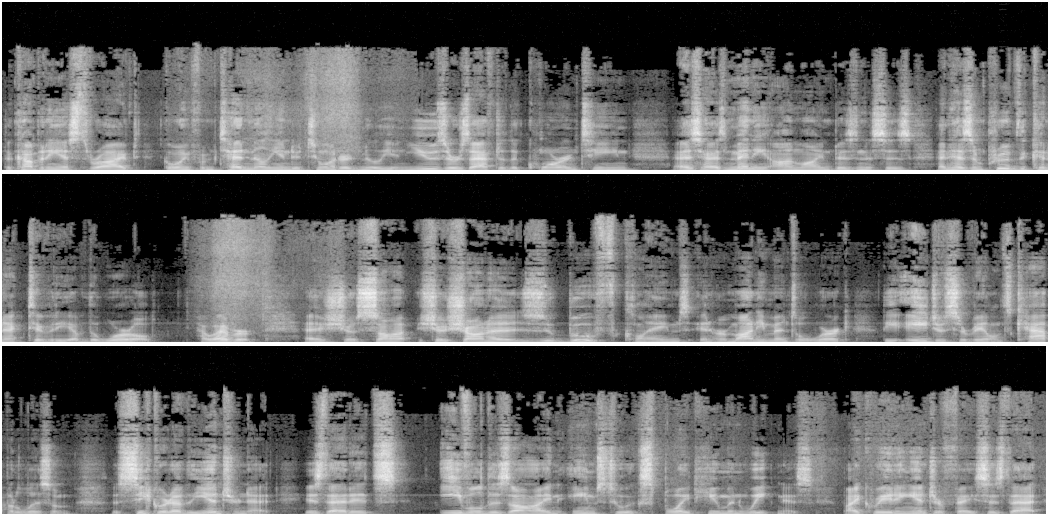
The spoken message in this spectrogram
The company has thrived, going from 10 million to 200 million users after the quarantine, as has many online businesses, and has improved the connectivity of the world. However, as Shoshana Zuboff claims in her monumental work, The Age of Surveillance Capitalism, the secret of the Internet is that it's evil design aims to exploit human weakness by creating interfaces that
